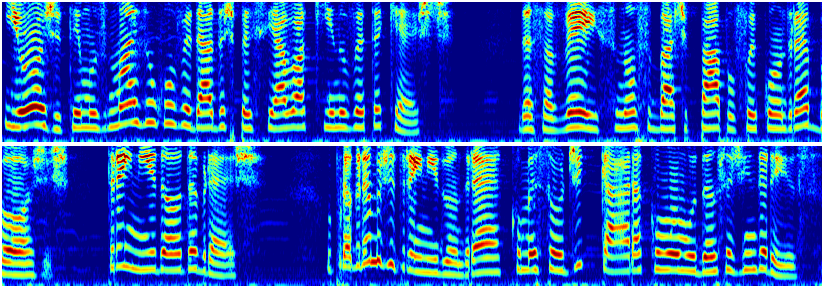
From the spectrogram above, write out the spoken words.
E hoje temos mais um convidado especial aqui no VTcast. Dessa vez, o nosso bate-papo foi com André Borges, trainee da Odebrecht. O programa de trainee do André começou de cara com uma mudança de endereço.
